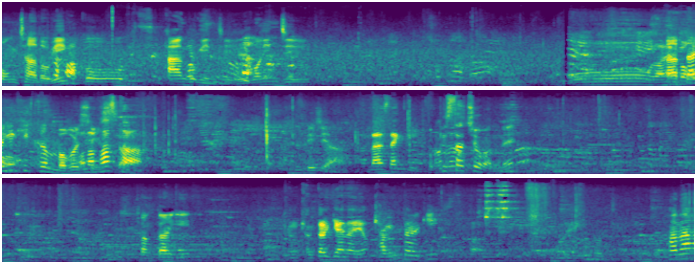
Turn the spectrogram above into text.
홍차도 있고 한국인지 일본인지. 나 딸기 키큰 먹을 어, 수나 있어. 파스타. 돼지야. 난 새끼. 피스타치오 맞네. 장딸기. 그냥 강딸기 하나요? 강딸기. 하나.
